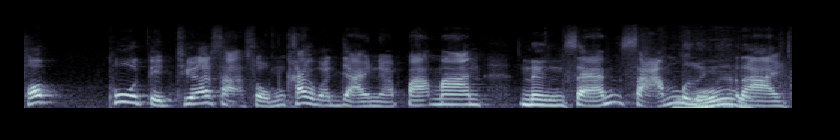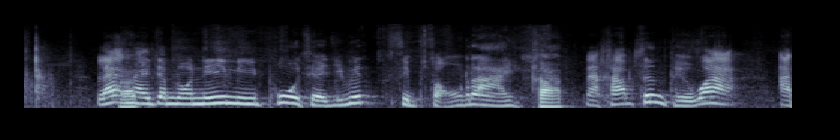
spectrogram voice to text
พบผู้ติดเชื้อสะสมไข้หวัดใหญ่เนี่ยประมาณ 1 3 0 0 0 0 ราย และในจำนวนนี้มีผู้เสียชีวิต 12 รายครับ นะครับ ซึ่งถือว่าอั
